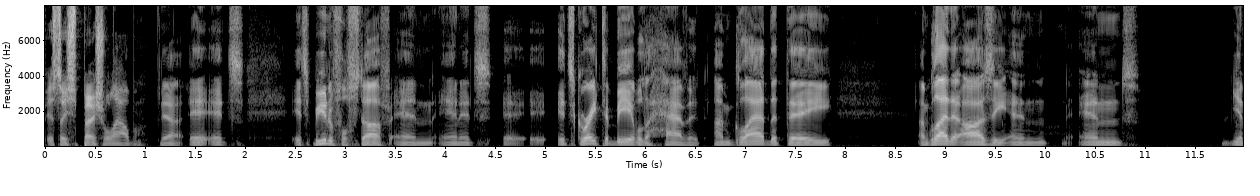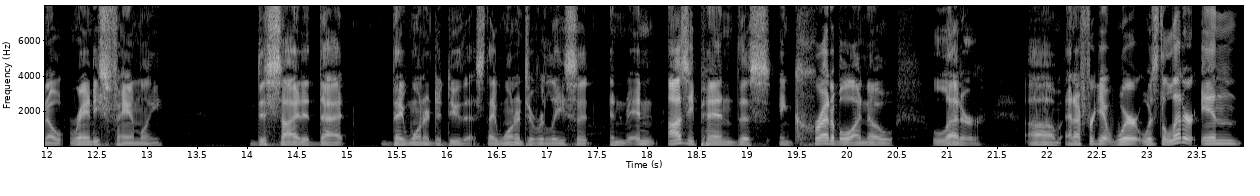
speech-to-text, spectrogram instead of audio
it's a special album. yeah it, it's it's beautiful stuff and and it's it's great to be able to have it. I'm glad that they i'm glad that ozzy and and you know randy's family decided that they wanted to do this. They wanted to release it. And and ozzy penned this incredible i know letter um, and i forget where was. The letter in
